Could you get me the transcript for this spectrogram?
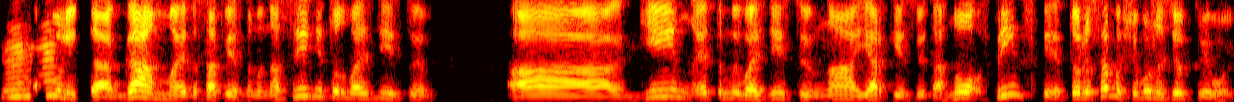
Обнулить, да. Гамма это, соответственно, мы на средний тон воздействуем, а гейн это мы воздействуем на яркие цвета. Но, в принципе, то же самое все можно сделать кривой.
